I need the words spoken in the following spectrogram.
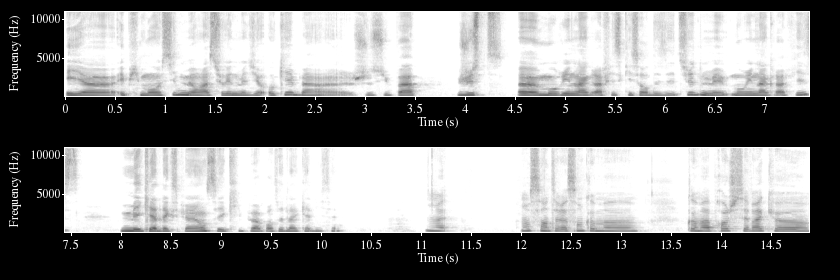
Et euh, et puis moi aussi de me rassurer de me dire ok ben je suis pas juste euh, Maureen la graphiste qui sort des études mais Maureen la graphiste mais qui a de l'expérience et qui peut apporter de la qualité. Ouais. C'est intéressant comme euh, comme approche. C'est vrai que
